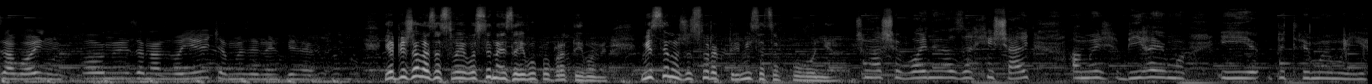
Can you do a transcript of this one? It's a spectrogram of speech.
За воїнів. Вони за нас воюють, а ми за них бігаємо. Я біжала за свого сина і за його побратимами. Мій син уже 43 місяці в полоні. наші воїни нас захищають, а ми бігаємо і підтримуємо їх.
